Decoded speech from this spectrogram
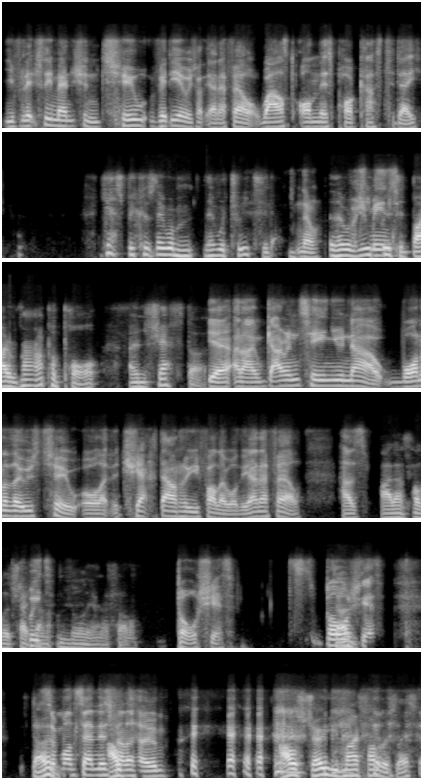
you've literally mentioned two videos about the NFL whilst on this podcast today. Yes, because they were they were tweeted. No, They were Which means- retweeted by Rapoport and Schefter. yeah, and I'm guaranteeing you now, one of those two, or like the check down who you follow, or the NFL has I don't follow check Tweet. down nor the NFL. bullshit. It's bullshit. Don't. Someone send this I'll- fella home. I'll show you my followers list.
